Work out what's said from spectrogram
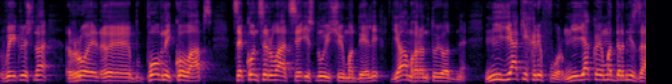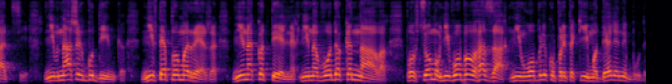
виключно е, повний колапс, це консервація існуючої моделі. Я вам гарантую одне: ніяких реформ, ніякої модернізації, ні в наших будинках, ні в тепломережах, ні на котельнях, ні на водоканалах, по всьому, ні в облгазах, ні обліку при такій моделі не буде.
